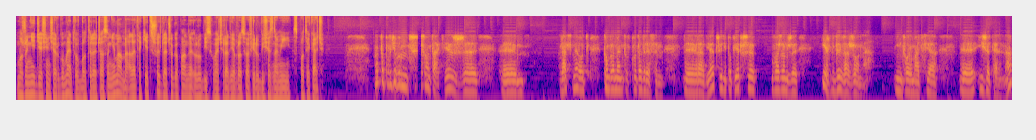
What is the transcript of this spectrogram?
może nie 10 argumentów, bo tyle czasu nie mamy, ale takie trzy, dlaczego pan lubi słuchać Radia Wrocław i lubi się z nami spotykać? No to powiedziałbym, są takie, że... Zacznę od komplementów pod adresem e, radia, czyli po pierwsze uważam, że jest wyważona informacja e, i rzetelna.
